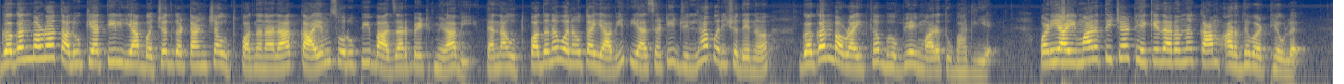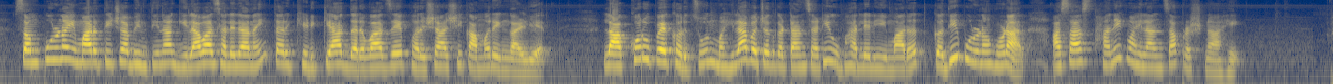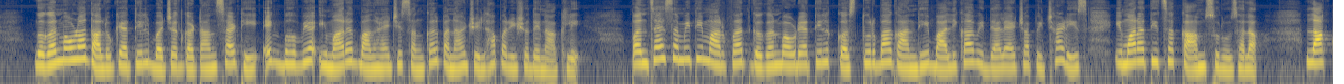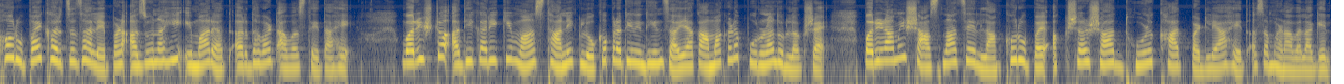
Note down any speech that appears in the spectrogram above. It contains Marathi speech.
गगनबावडा तालुक्यातील या बचत गटांच्या उत्पादनाला कायमस्वरूपी बाजारपेठ मिळावी त्यांना उत्पादनं बनवता यावीत यासाठी जिल्हा परिषदेनं गगनबावडा इथं भव्य इमारत उभारली आहे पण या इमारतीच्या ठेकेदारानं काम अर्धवट ठेवलंय. संपूर्ण इमारतीच्या भिंतींना गिलावा झालेला नाही तर खिडक्या दरवाजे फरशा अशी कामं रेंगाळली आहेत. लाखो रुपये खर्चून महिला बचत गटांसाठी उभारलेली इमारत कधी पूर्ण होणार असा स्थानिक महिलांचा प्रश्न आहे. गगनमौळा तालुक्यातील बचत गटांसाठी एक भव्य इमारत बांधण्याची संकल्पना जिल्हा परिषदेनं आखली. पंचायत समितीमार्फत गगनबावड्यातील कस्तुरबा गांधी बालिका विद्यालयाच्या पिछाडीस इमारतीचं काम सुरू झालं. लाखो रुपये खर्च झाले पण अजूनही इमारत अर्धवट अवस्थेत आहे. वरिष्ठ अधिकारी किंवा स्थानिक लोकप्रतिनिधींचं या कामाकडे पूर्ण दुर्लक्ष आहे. परिणामी शासनाचे लाखो रुपये अक्षरशः धूळ खात पडले आहेत असं म्हणावं लागेल.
